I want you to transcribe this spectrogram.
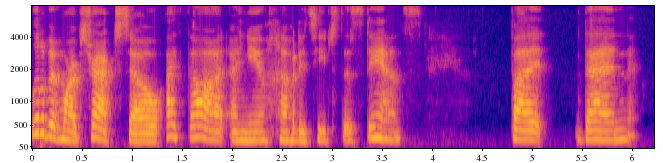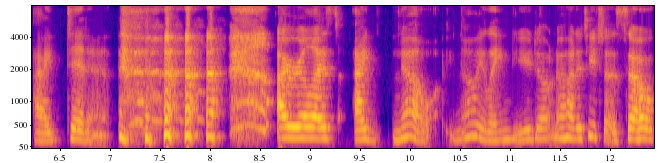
little bit more abstract. So I thought I knew how to teach this dance, but then I didn't. I realized I no, no, Aileen, you don't know how to teach this. So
